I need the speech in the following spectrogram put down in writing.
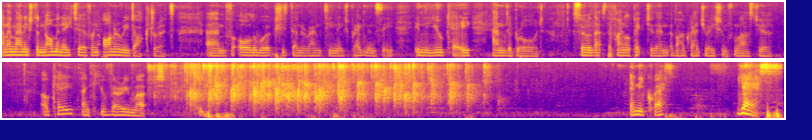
and I managed to nominate her for an honorary doctorate um, for all the work she's done around teenage pregnancy in the UK and abroad. So that's the final picture then of our graduation from last year. Okay, thank you very much. Any questions? Yes.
